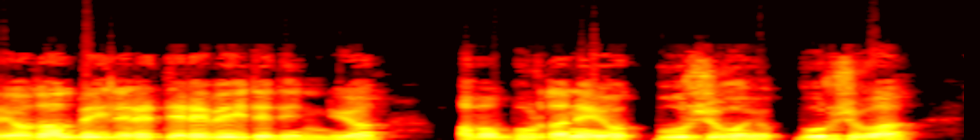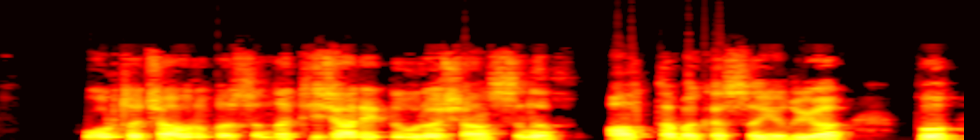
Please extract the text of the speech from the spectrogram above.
Feodal beylere derebey de deniliyor. Ama burada ne yok? Burjuva yok. Burjuva Ortaçağ Avrupa'sında ticaretle uğraşan sınıf alt tabaka sayılıyor. Bu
